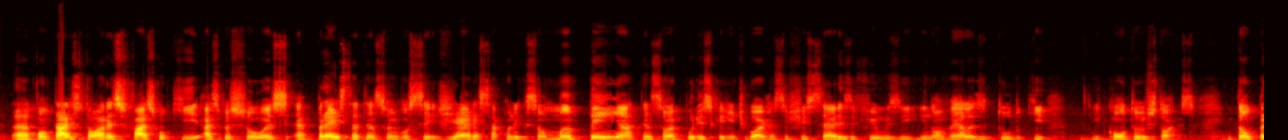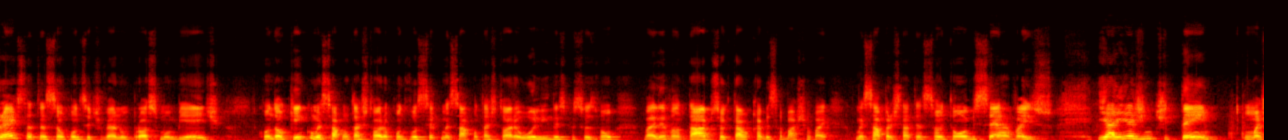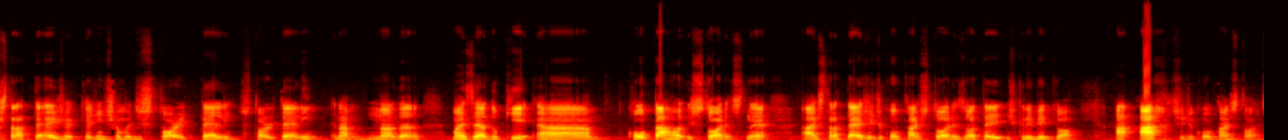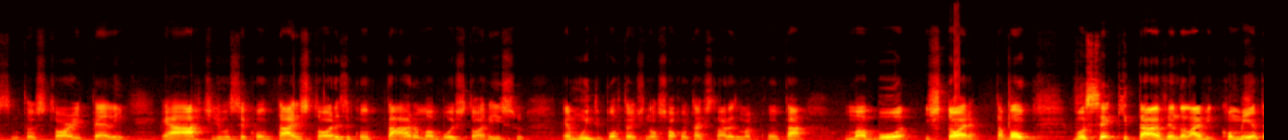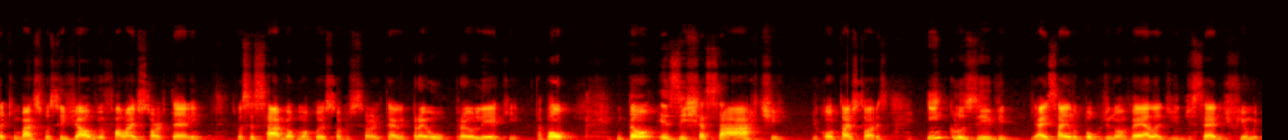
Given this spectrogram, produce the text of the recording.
Uh, contar histórias faz com que as pessoas uh, prestem atenção em você, gere essa conexão, mantenha a atenção. É por isso que a gente gosta de assistir séries e filmes e, e novelas e tudo que e contam histórias. Então preste atenção quando você estiver num próximo ambiente, Quando alguém começar a contar a história, ou quando você começar a contar a história, o olhinho das pessoas vão, vai levantar, a pessoa que estava com a cabeça baixa vai começar a prestar atenção. Então observa isso. E aí a gente tem uma estratégia que a gente chama de storytelling. Storytelling nada mais é do que a contar histórias, né? A estratégia de contar histórias. Eu até escrevi aqui, ó, a arte de contar histórias. Então, storytelling é a arte de você contar histórias e contar uma boa história. Isso é muito importante. Não só contar histórias, mas contar uma boa história, tá bom? Você que está vendo a live, comenta aqui embaixo se você já ouviu falar em storytelling, se você sabe alguma coisa sobre storytelling para eu, eu ler aqui, tá bom? Então, existe essa arte de contar histórias. Inclusive, e aí saindo um pouco de novela, de, de série, de filme,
